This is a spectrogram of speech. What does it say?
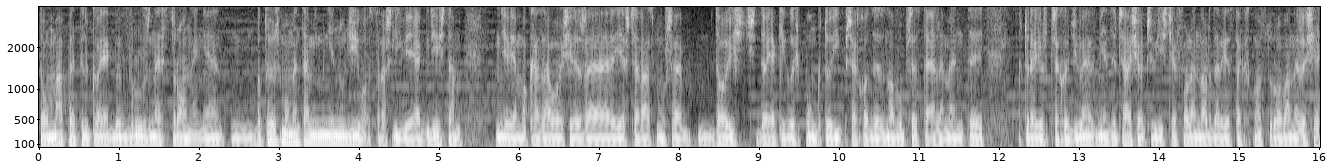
tą mapę tylko jakby w różne strony, nie? Bo to już momentami mnie nudziło straszliwie. Jak gdzieś tam, nie wiem, okazało się, że jeszcze raz muszę dojść do jakiegoś punktu i przechodzę znowu przez te elementy, które już przechodziłem. W międzyczasie oczywiście Fallen Order jest tak skonstruowane, że się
